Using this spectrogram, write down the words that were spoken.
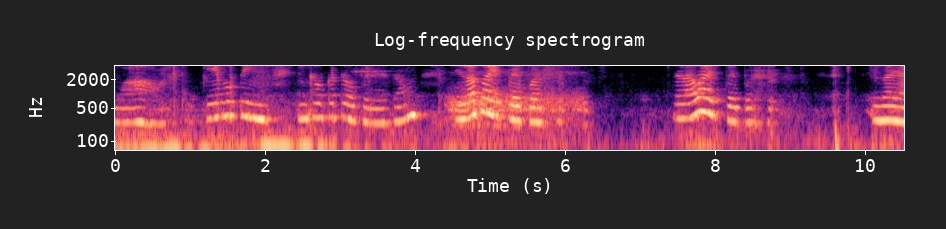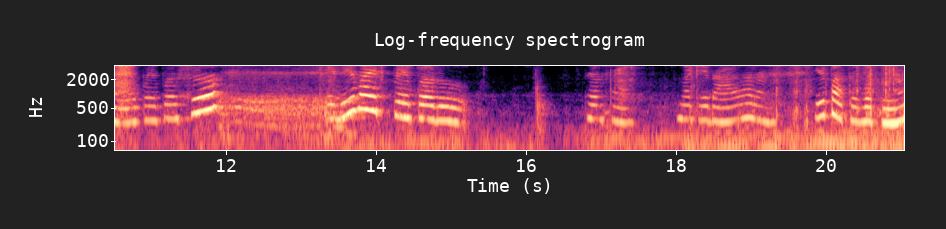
One, two, ఈ బుక్ ఇంకొకటి ఓపెన్ చేద్దాం. ఇలా వైట్ పేపర్స్ ఇలా వైట్ పేపర్స్ పేపర్స్ ఇది వైట్ పేపరు తెలుసా నాకు రావాలని. ఇది పక్కకు పెట్టినాం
